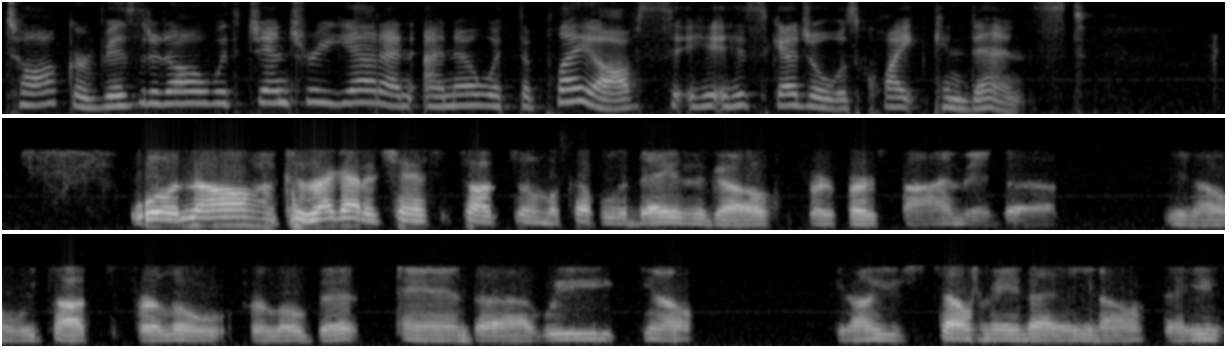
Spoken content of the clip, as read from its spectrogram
talk or visit at all with Gentry yet? I, I know with the playoffs, his schedule was quite condensed. Well, no, because I got a chance to talk to him a couple of days ago for the first time, and uh, you know, we talked for a little for a little bit, and uh, we, you know, you know, he's telling me that you know that he's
